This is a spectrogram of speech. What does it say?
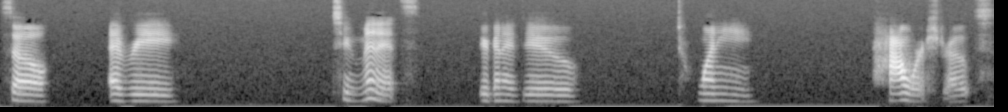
So every two minutes, you're going to do 20 power strokes.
